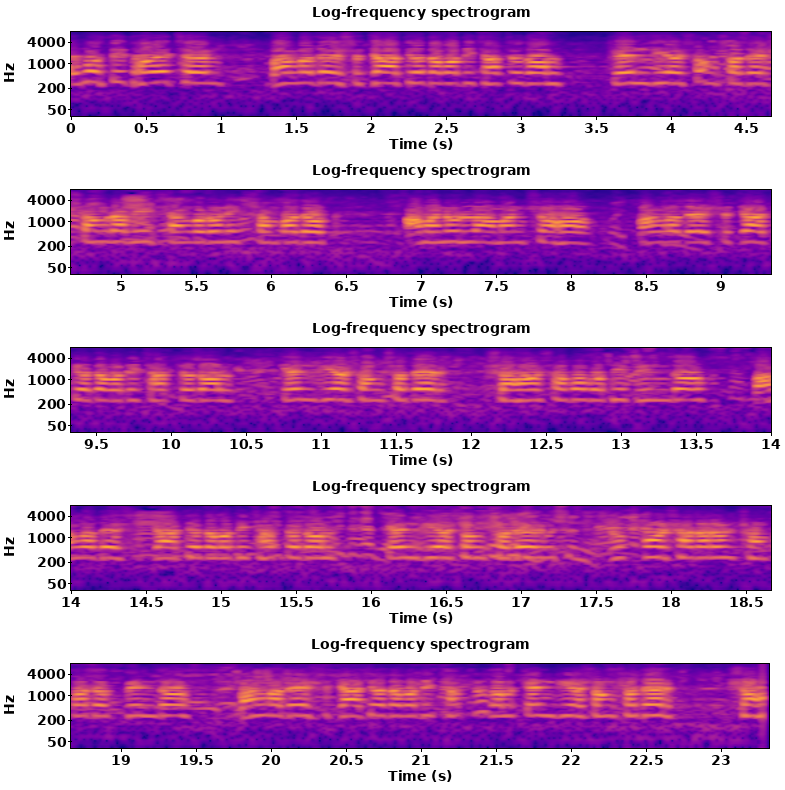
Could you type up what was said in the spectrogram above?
উপস্থিত হয়েছেন বাংলাদেশ জাতীয়তাবাদী ছাত্রদল কেন্দ্রীয় সংসদের সংগ্রামী সাংগঠনিক সম্পাদক আমানুল্লাহ আমান সহ বাংলাদেশ জাতীয়তাবাদী ছাত্রদল কেন্দ্রীয় সংসদের সহ সভাপতি বৃন্দ বাংলাদেশ জাতীয়তাবাদী ছাত্রদল কেন্দ্রীয় সংসদের যুগ্ম সাধারণ সম্পাদক বৃন্দ বাংলাদেশ জাতীয়তাবাদী ছাত্রদল কেন্দ্রীয় সংসদের সহ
